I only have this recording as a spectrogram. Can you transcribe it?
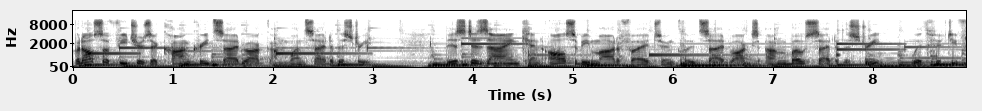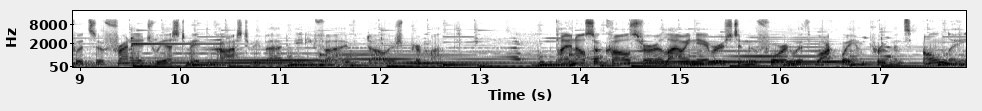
but also features a concrete sidewalk on one side of the street. This design can also be modified to include sidewalks on both sides of the street. With 50 foot of frontage, we estimate the cost to be about $85 per month. The plan also calls for allowing neighbors to move forward with walkway improvements only,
